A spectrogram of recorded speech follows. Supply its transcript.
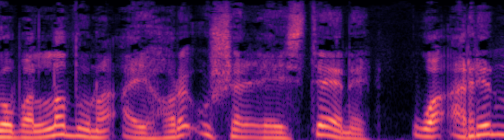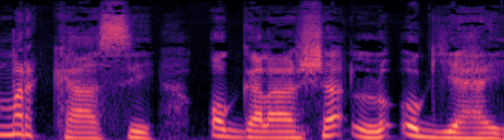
gobolladuna ay horey u sharciyaysteene waa arrin markaasi ogolaansho la og yahay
